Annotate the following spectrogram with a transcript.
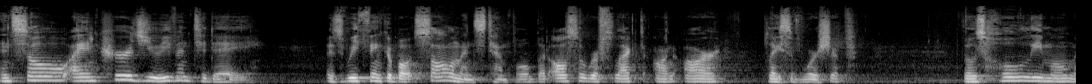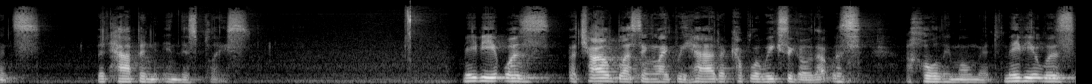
And so I encourage you, even today, as we think about Solomon's temple, but also reflect on our place of worship, those holy moments that happen in this place. Maybe it was a child blessing like we had a couple of weeks ago. That was a holy moment. Maybe it was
